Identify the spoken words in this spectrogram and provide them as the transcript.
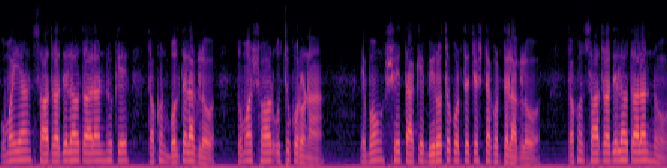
উমাইয়া সাদ রাদিল্লাহ তাল্লাহ্নকে তখন বলতে লাগল, তোমার শহর উঁচু করো না। এবং সে তাকে বিরত করতে চেষ্টা করতে লাগল। তখন সাদ রাদিল্লাহ তাল্লাহ্ন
